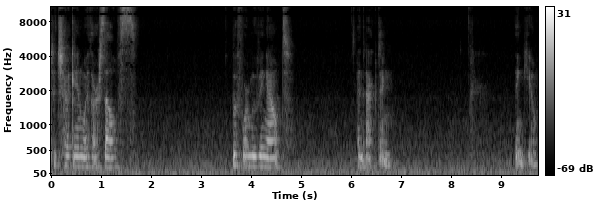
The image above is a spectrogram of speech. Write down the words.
to check in with ourselves before moving out and acting. Thank you.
